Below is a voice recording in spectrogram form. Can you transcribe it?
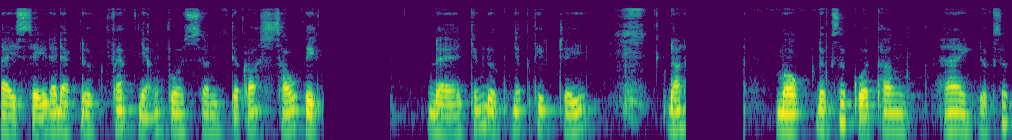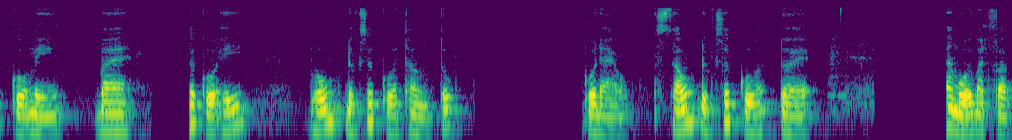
Đại sĩ đã đạt được Pháp nhẫn vô sinh thì có sáu việc để chứng được nhất thiết trí. Đó là một Được sức của thân hai Được sức của miệng ba Sức của ý bốn Được sức của thần túc của đạo sáu Được sức của tuệ. Ba mũi bạch Phật.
